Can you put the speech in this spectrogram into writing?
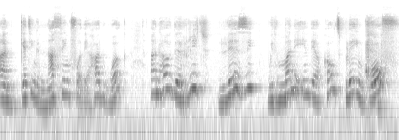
and getting nothing for their hard work, and how the rich, lazy, with money in their accounts, playing golf.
